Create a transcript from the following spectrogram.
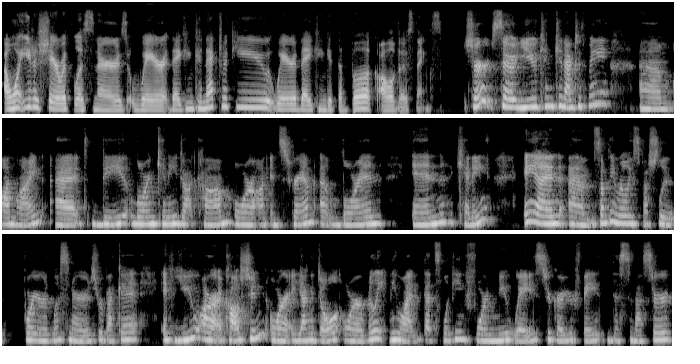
I want you to share with listeners where they can connect with you, where they can get the book, all of those things. Sure. So you can connect with me um, online at thelaurenkinney.com or on Instagram at Lauren N. Kinney. And um, something really special for your listeners, Rebecca, if you are a college student or a young adult or really anyone that's looking for new ways to grow your faith this semester,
